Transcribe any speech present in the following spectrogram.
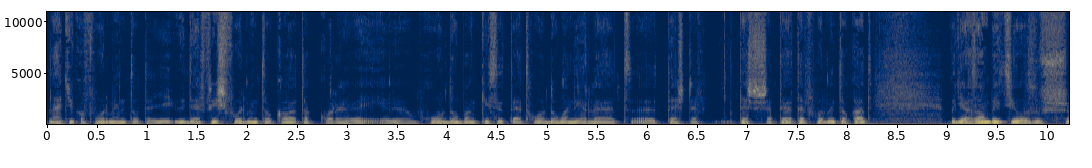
látjuk a formintot, egy üde, friss formintokat, akkor hordóban készített, hordóban érlelt, teste, testesebb, teltebb formintokat. Ugye az ambiciózus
